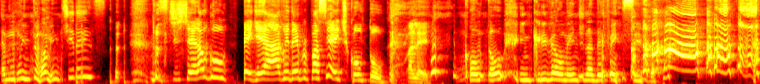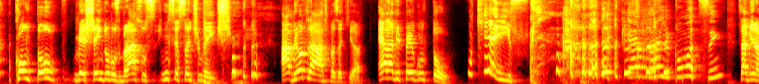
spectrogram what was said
é muito uma mentira isso. Não senti cheiro algum. Peguei a água e dei pro paciente, contou. Olha aí. Contou incrivelmente na defensiva. contou mexendo nos braços incessantemente. Abre outra aspas aqui, ó. Ela me perguntou: o que é isso? Caralho, como assim? Se a mina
